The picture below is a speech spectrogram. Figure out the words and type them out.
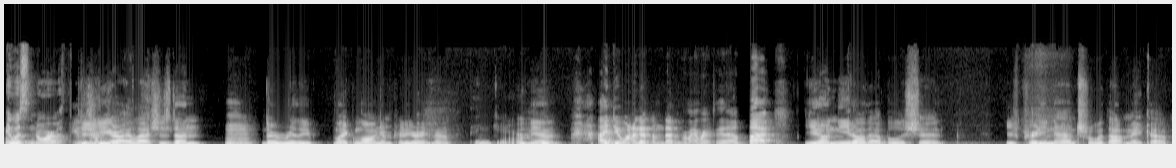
it was North. Did you get your eyelashes done? They're really like long and pretty right now. Thank you. Yeah. I do want to get them done for my birthday though, but You don't need all that bullshit. You're pretty natural without makeup.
